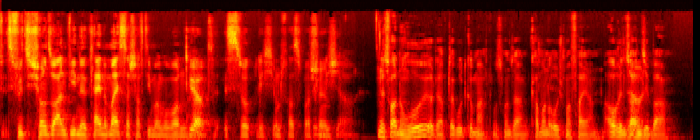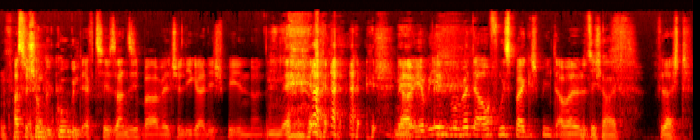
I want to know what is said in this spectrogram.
es fühlt sich schon so an wie eine kleine Meisterschaft, die man gewonnen Ja. hat. Ist wirklich unfassbar schön. Ich auch. Das war eine hohe Hürde, habt ihr gut gemacht, muss man sagen. Kann man ruhig mal feiern. Auch in Sansibar. Hast du schon gegoogelt, FC Sansibar, welche Liga die spielen? Nee. nee. Ja, irgendwo wird da auch Fußball gespielt, aber Mit Sicherheit. vielleicht,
